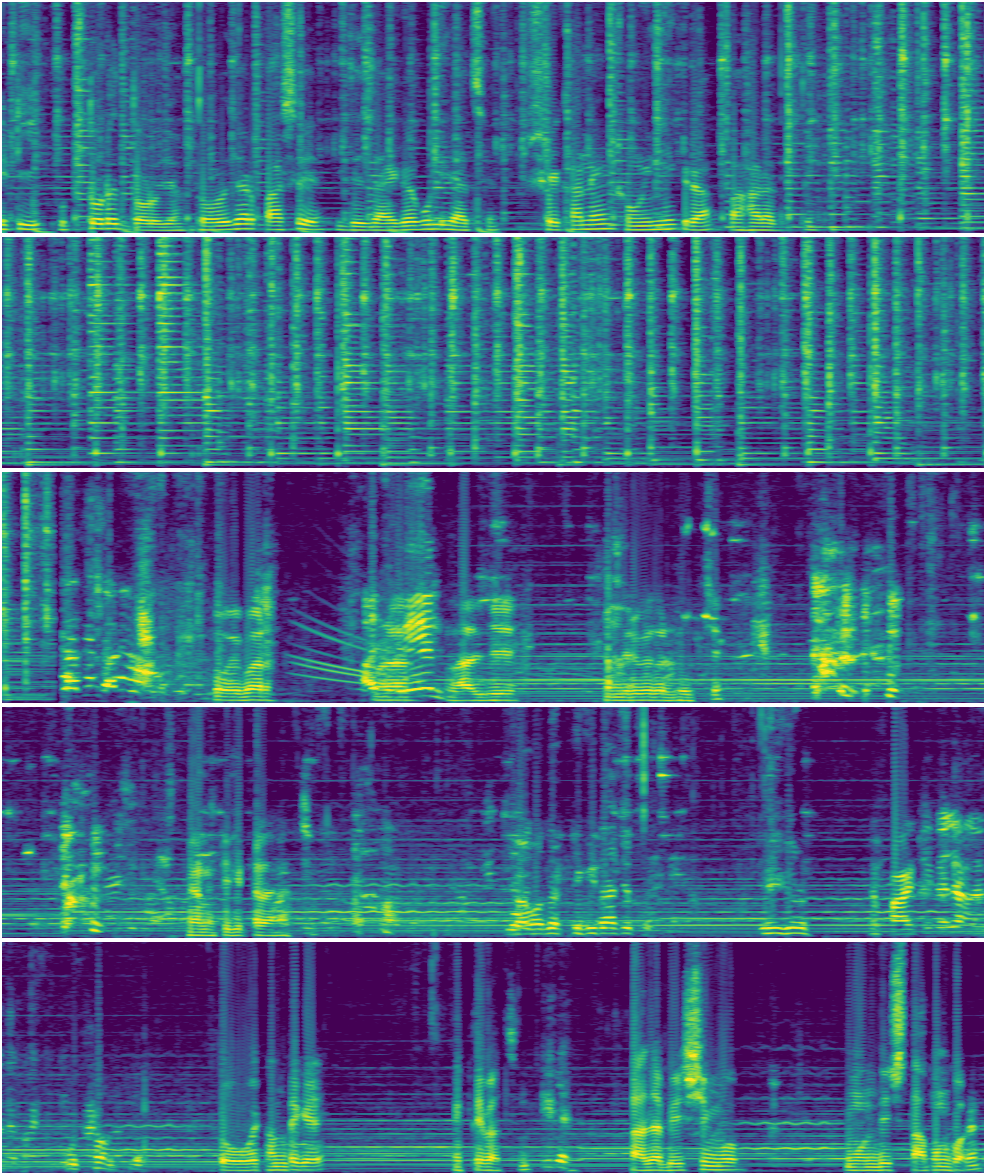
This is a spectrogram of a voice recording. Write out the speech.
এটি উত্তরের দরজা। দরজার পাশে যে জায়গাগুলি আছে সেখানে সৈনিকরা পাহারা দিত। তো এবার লালজি মন্দিরের ভেতর ঢুকছি। এখানে টিকিটটা দেখাচ্ছি। আমাদের টিকিট আছে তো। এইগুলো উৎসব তো এখান থেকে দেখতে পাচ্ছেন রাজা বীরসিংহ মন্দির স্থাপন করেন।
